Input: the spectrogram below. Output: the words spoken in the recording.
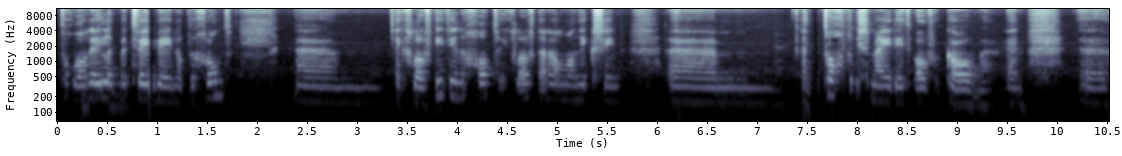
toch wel redelijk met twee benen op de grond. Ehm, ik geloof niet in God, ik geloof daar allemaal niks in. Um, en toch is mij dit overkomen. En uh,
